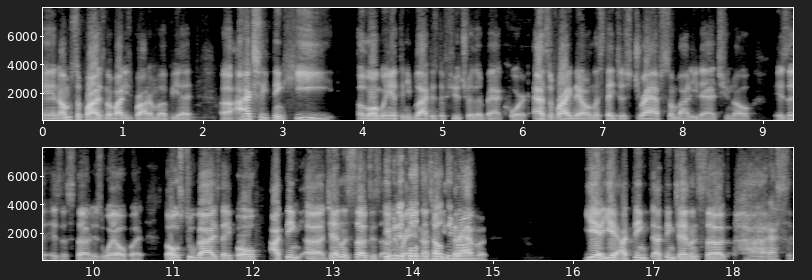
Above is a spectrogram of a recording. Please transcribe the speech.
and I'm surprised nobody's brought him up yet. Uh, I actually think he, along with Anthony Black, is the future of their backcourt as of right now, unless they just draft somebody that you know is a is a stud as well. But those two guys, they both, I think, uh, Jalen Suggs is Even if underrated. and I is healthy, gonna Ron? a- yeah, yeah, I think I think Jalen Suggs. Ah, that's a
